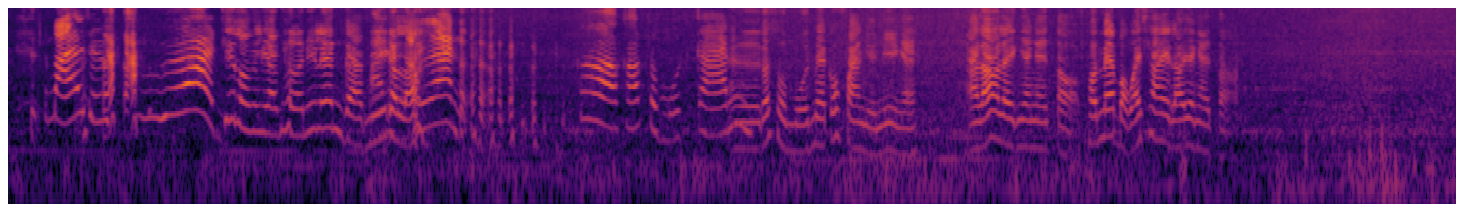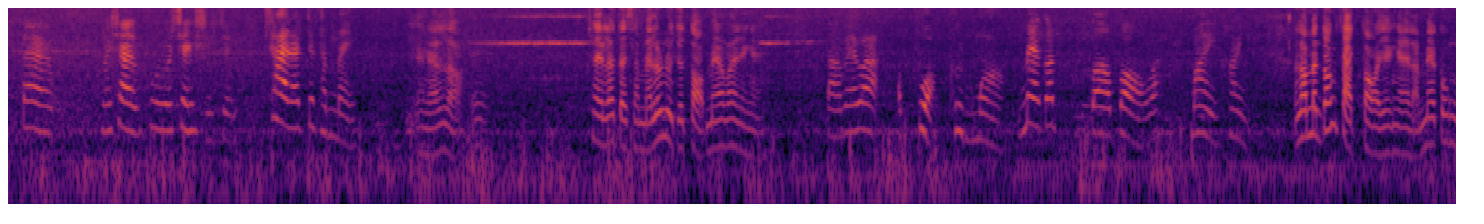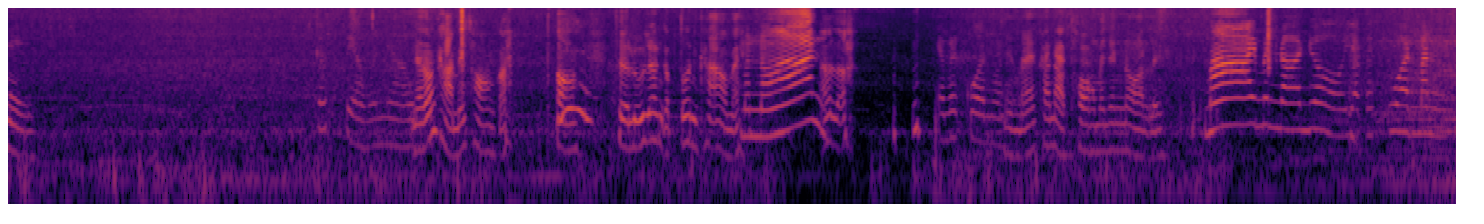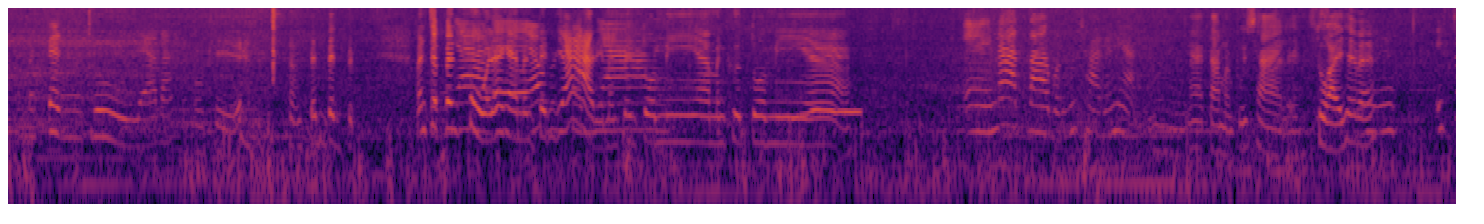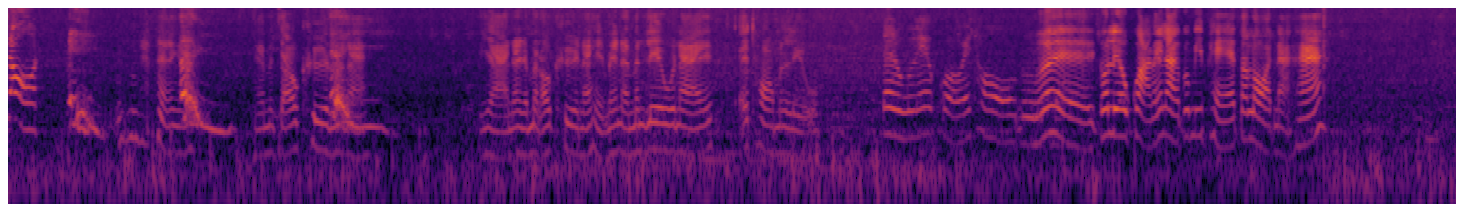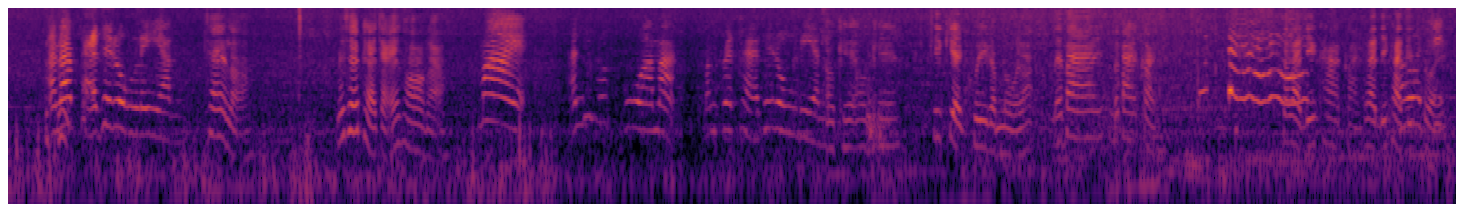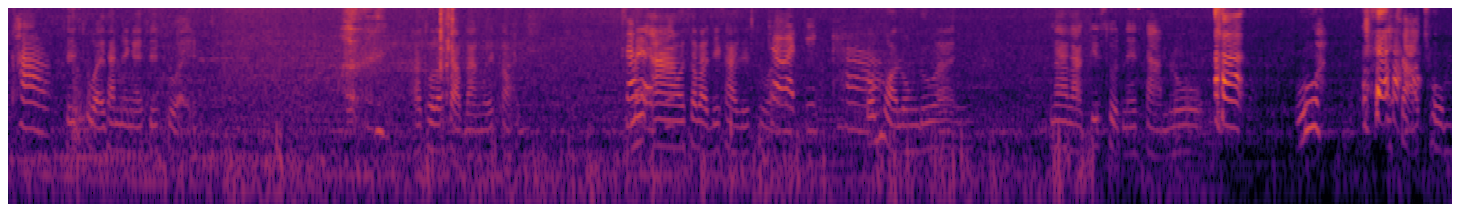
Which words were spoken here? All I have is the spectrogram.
หมายถึงเพื่อนที่โรงเรียนเธอนี่เล่นแบบนี้กันเหรอเพื่อนก็เขาสมมุติกันเออก็สมมุติแม่ก็ฟังอยู่นี่ไงอะแล้วอะไรยังไงต่อเพราะแม่บอกว่าใช่แล้วยังไงต่อ แต่ไม่ใช่พูดว่าใช่จริงๆใช่แล้วจะทำไมอย่างนั้นเหรอเออใช่แล้วแต่ใช่ไหมแล้วหนูจะตอบแม่ว่ายังไงตาแม่ว่าเอาพวกขึ้นมาแม่ก็บอกบอกว่าไม่ให้แล้วมันต้องตัดต่อยังไงล่ะแม่ก็งง ก็เสียงมันยาว เดี๋ยวต้องถามให้ทองก่อนทอง เธอรู้เรื่องกับต้นข้าวไหมมันนอนเอาเหรออย่าไปกวนมัน เห็นไหมขนาดทองมันยังนอนเลย ไม่ มันนอนอยู่ อย่าไปกวนมัน มันเป็นรูแล้วนะ โอเค มันเป็นเป็นเป็น มันจะเป็นปู่ได้ไง มันเป็นย่าดิมัมันนเป็เป็นนตัวเมีย มันคือตัวเมีย เอยหน้าตาเหมือนผู้ชายนะเนี่ยอืมหน้าตาเหมือนผู้ชายเลย สวยใช่ไหมไอ้โสดเอ้ยงั้นงั้นมันจะเอาคืนแล้วนะ อย่านะเดี๋ยวมันเอาคืนนะเห็นไหมนะมันเร็วนะไอ้ทองมันเร็ว แต่หนูเรียกกว่าไอ้ทองเฮ้ยก็เร็วกว่าไหมล่ะก็มีแผลตลอดน่ะฮะอันนั้นแผลที่โรงเรียน ใช่เหรอ ไม่ใช่แผลจากไอ้ทองอะไม่ อันที่พูดกลัวน่ะ มันเป็นแผลที่โรงเรียน โอเคโอเคขี้เกียจคุยกับหนูละบ๊ายบายบ๊ายบายก่อน สวัสดีค่ะก่อนสวัสดีค่ะสสวัสวยดีค่ะ ๆสวยๆทำยังไงสวยๆเอาโทรศัพท์วางไว้ก่อน ไม่เอาสวัสดีค่ะสวยสวัสดีค่ะๆก้มหัวลงด้วย น่ารักที่สุดในสามโลกอู้อุตสาห์ชม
